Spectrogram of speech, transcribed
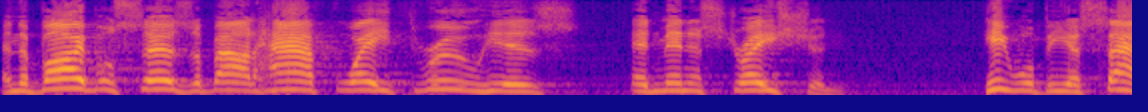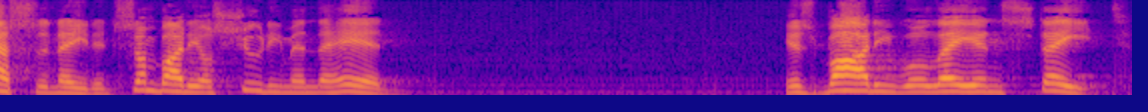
And the Bible says about halfway through his administration, he will be assassinated. Somebody will shoot him in the head. His body will lay in state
